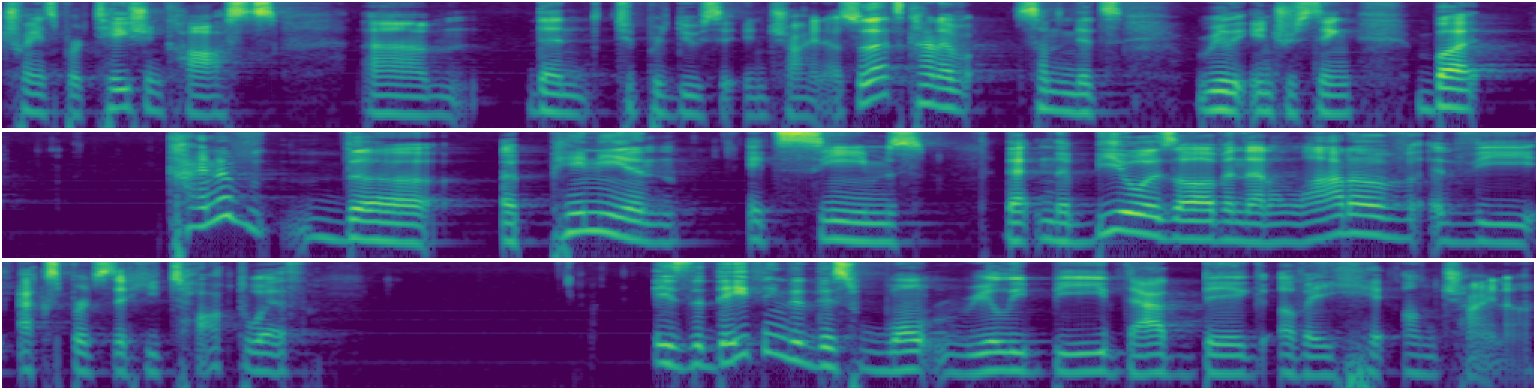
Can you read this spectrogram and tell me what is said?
transportation costs um, than to produce it in China. So that's kind of something that's really interesting. But kind of the opinion it seems that Nabil is of, and that a lot of the experts that he talked with is that they think that this won't really be that big of a hit on China.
